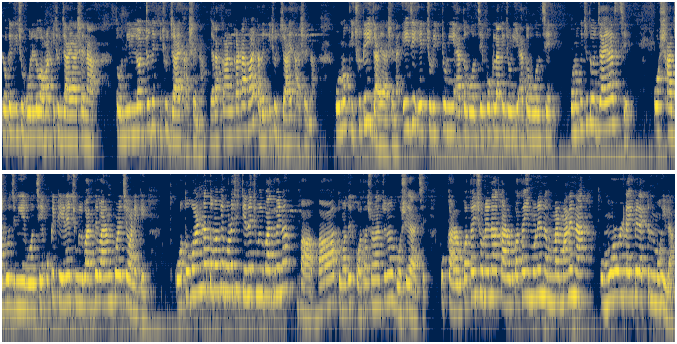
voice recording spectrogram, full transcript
লোকের কিছু বললেও আমার কিছু যায় আসে না। তো নির্লজ্জদের কিছু যায় আসে না। যারা কান কাটা হয়, তাদের কিছু যায় আসে না। কোনো কিছুতেই যায় আসে না। এই যে এর চরিত্র নিয়ে এত বলছে, ফোকলাকে জড়িয়ে এত বলছে, কোনো কিছু তো যায় আসছে? ওর সাজগোজ নিয়ে বলছে, ওকে টেনে চুল বাঁধতে বারণ করেছে অনেকে। কতবার না তোমাকে বলেছি টেনে চুল বাঁধবে না? বাবা, তোমাদের কথা শোনার জন্য বসে আছে। ও কারোর কথাই শোনে না, কারোর কথাই মনে না মানে না, ও মোরল টাইপের একটা মহিলা।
